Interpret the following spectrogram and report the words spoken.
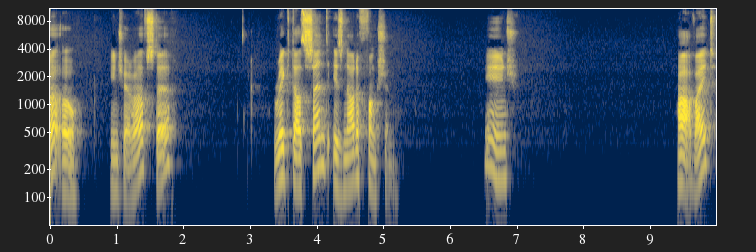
uh-oh, ինչ եղավ ստեղ։ rec.send is not a function։ Ինչ։ Հա, right?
